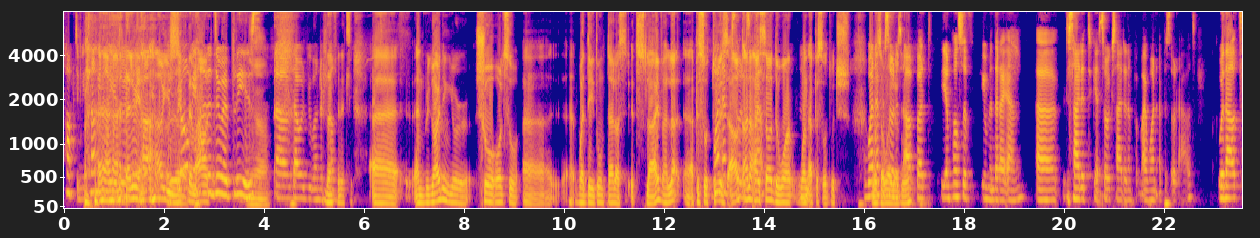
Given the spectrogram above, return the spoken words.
talk to me. Tell me how you're doing. Tell me how, how you show me how to do it, please. Yeah. Um, that would be wonderful. Definitely. Uh, and regarding your show, also, uh, uh what they don't tell us, it's live. Uh, episode two one is episode out, is and up. I saw the one mm-hmm. one mm-hmm. episode, which one episode is ago. up. But the impulsive human that I am uh, decided to get so excited and put my one episode out without.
